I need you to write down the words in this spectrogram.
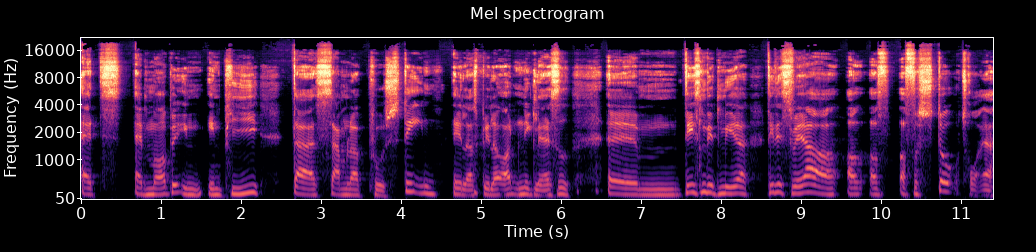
at, at mobbe en, en pige, der samler på sten eller spiller ånden i glasset. Øhm, det er sådan lidt mere, det er lidt sværere at, at, at, at forstå, tror jeg.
